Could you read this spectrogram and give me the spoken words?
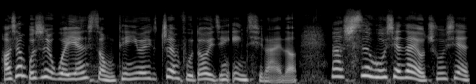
好像不是危言耸听，因为政府都已经硬起来了。那似乎现在有出现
